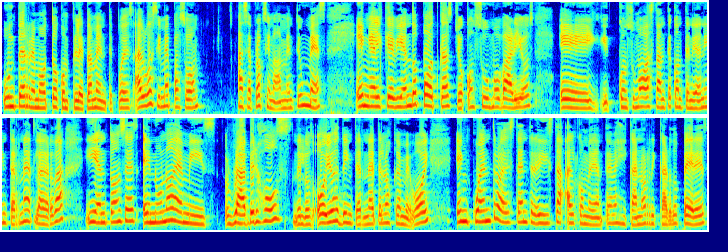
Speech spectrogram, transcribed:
un terremoto completamente. Pues algo así me pasó hace aproximadamente un mes, en el que viendo podcast, yo consumo varios, eh, consumo bastante contenido en internet, la verdad, y entonces en uno de mis rabbit holes, de los hoyos de internet en los que me voy, encuentro esta entrevista al comediante mexicano Ricardo Pérez,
